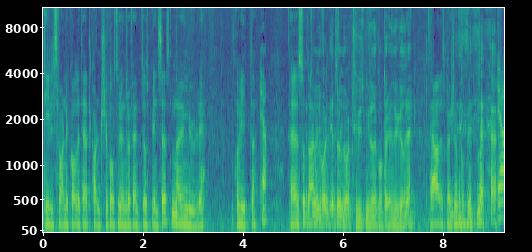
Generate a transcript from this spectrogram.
tilsvarende kvalitet kanskje koster 150 hos Princess, men det er umulig å vite. Ja. Eh, jeg trodde, det var, jeg trodde det var 1000 kroner kontra 100 kroner. Ja, det spørs jo på putten. ja,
